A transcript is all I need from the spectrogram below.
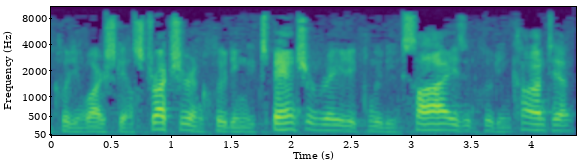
including large scale structure, including expansion rate, including size, including content,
